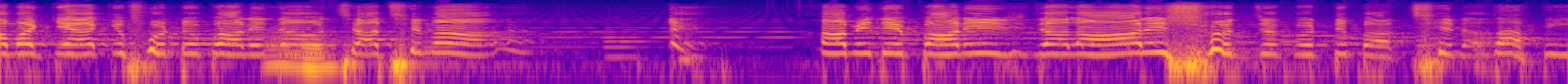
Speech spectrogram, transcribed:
আমাকে একে ফুটো পানি দাও চাচিমা। আমি যে পানির জ্বালা আর সহ্য করতে পারছি না। বাপি।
